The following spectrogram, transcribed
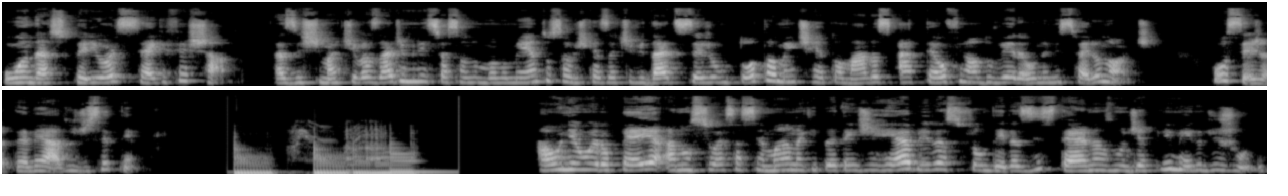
O andar superior segue fechado. As estimativas da administração do monumento são de que as atividades sejam totalmente retomadas até o final do verão no hemisfério norte, ou seja, até meados de setembro. A União Europeia anunciou essa semana que pretende reabrir as fronteiras externas no dia 1 de julho,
